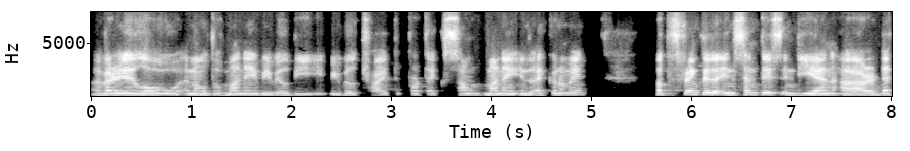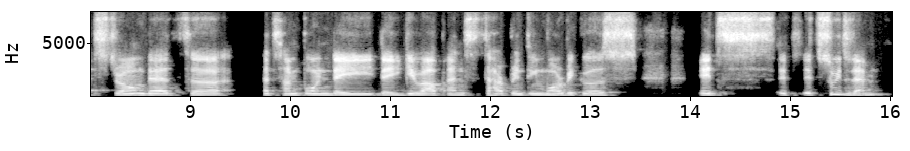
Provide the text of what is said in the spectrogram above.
a very low amount of money. We will be, we will try to protect sound money in the economy. But frankly, the incentives in the end are that strong that uh, at some point they they give up and start printing more because it's it, it suits them.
